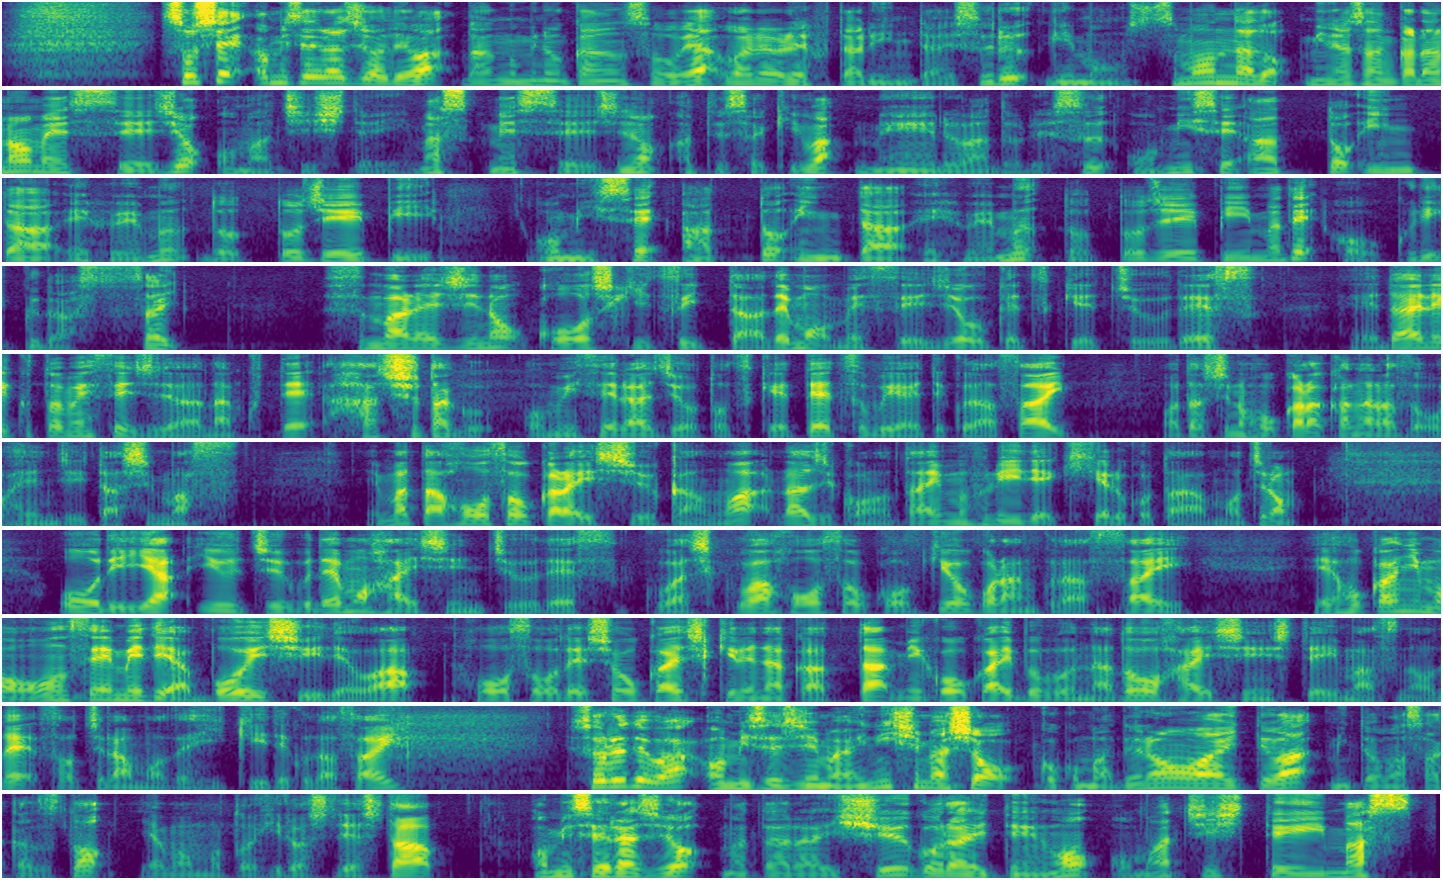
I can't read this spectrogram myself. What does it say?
そしてお店ラジオでは番組の感想や我々二人に対する疑問質問など皆さんからのメッセージをお待ちしています。メッセージの宛先はメールアドレスお店アットインター FM.jp お店アットインター FM.jp までお送りください。スマレジの公式ツイッターでもメッセージを受け付け中です。ダイレクトメッセージではなくてハッシュタグお店ラジオとつけてつぶやいてください。私の方から必ずお返事いたします。また放送から1週間は radiko のタイムフリーで聞けることはもちろん AuDee や YouTube でも配信中です。詳しくは放送後記をご覧ください。他にも音声メディア Voicy では放送で紹介しきれなかった未公開部分などを配信していますのでそちらもぜひ聞いてください。それではお店じまいにしましょう。ここまでのお相手は水戸正和と山本博史でした。お店ラジオまた来週ご来店をお待ちしています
